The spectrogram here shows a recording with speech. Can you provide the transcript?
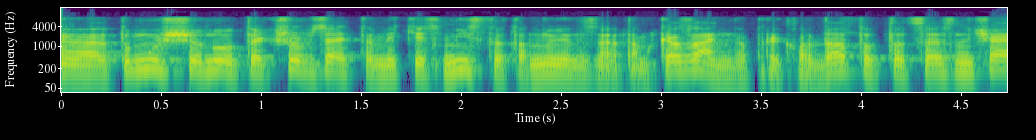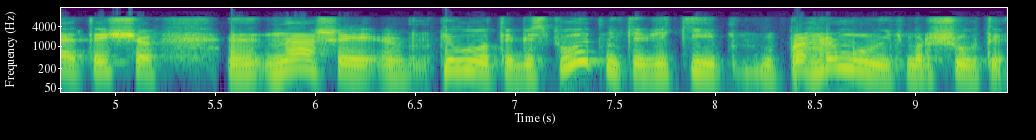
Е, тому що, ну, якщо взяти там якесь місто, там ну я не знаю, там Казань, наприклад, да, тобто це означає те, що е, наші пілоти безпілотників, які програмують маршрути,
